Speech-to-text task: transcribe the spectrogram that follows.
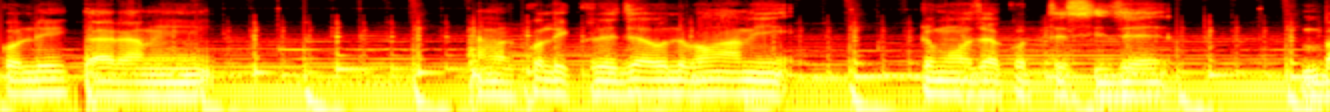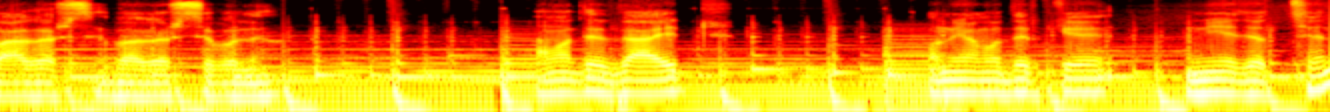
কলিগ আর আমি, আমার কলিগ রেজাউল এবং আমি একটু মজা করতেছি যে বাঘ আসছে বাঘ আসছে বলে। আমাদের গাইড উনি আমাদেরকে নিয়ে যাচ্ছেন।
